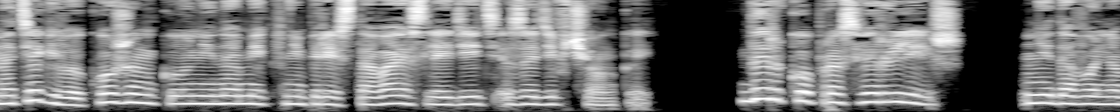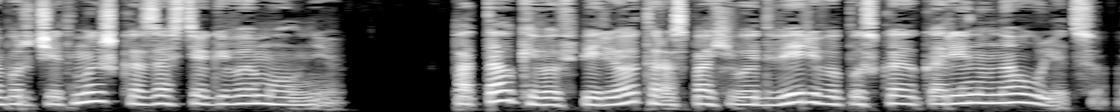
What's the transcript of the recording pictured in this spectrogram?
Натягиваю кожанку, ни на миг не переставая следить за девчонкой. «Дырку просверлишь», — недовольно бурчит мышка, застегивая молнию. Подталкиваю вперед, распахиваю дверь и выпускаю Карину на улицу.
